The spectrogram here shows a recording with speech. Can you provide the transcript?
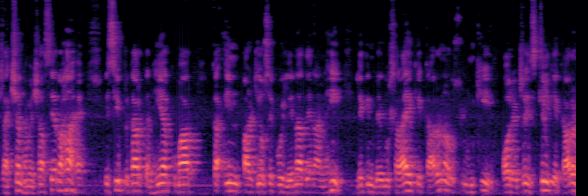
ट्रैक्शन हमेशा से रहा है। इसी प्रकार कन्हैया कुमार का इन पार्टियों से कोई लेना देना नहीं, लेकिन बेगूसराय के कारण और उनकी ऑडिटरी स्किल के कारण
